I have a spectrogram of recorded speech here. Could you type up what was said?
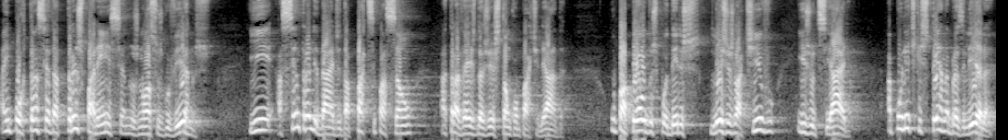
a importância da transparência nos nossos governos e a centralidade da participação através da gestão compartilhada, o papel dos poderes legislativo e judiciário, a política externa brasileira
